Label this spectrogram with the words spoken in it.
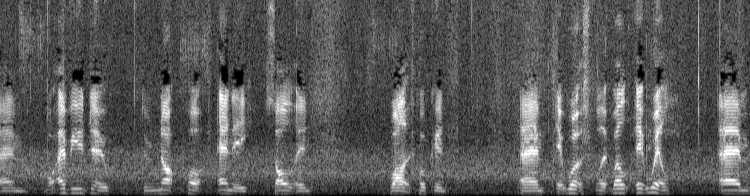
Um, whatever you do, do not put any salt in while it's cooking. Um, it won't split, well it will, um,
